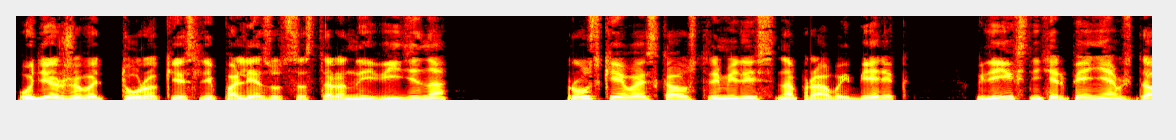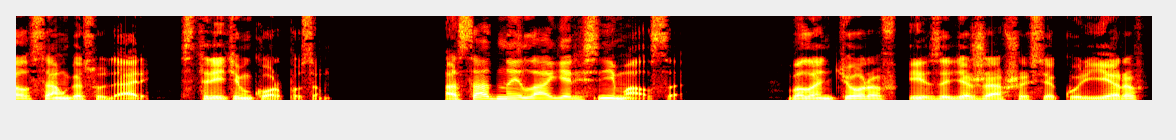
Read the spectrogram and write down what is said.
удерживать турок, если полезут со стороны Видина, русские войска устремились на правый берег, где их с нетерпением ждал сам государь с третьим корпусом. Осадный лагерь снимался. Волонтеров и задержавшихся курьеров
